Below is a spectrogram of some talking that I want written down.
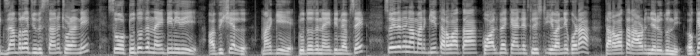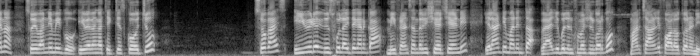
ఎగ్జాంపుల్గా చూపిస్తాను. చూడండి. సో టూ థౌజండ్ నైన్టీన్ ఇది అఫీషియల్ మనకి two thousand nineteen website. So ఈ విధంగా మనకి తర్వాత క్వాలిఫై క్యాండిడేట్స్ లిస్ట్ ఇవన్నీ కూడా తర్వాత రావడం జరుగుతుంది. ఓకేనా? సో ఇవన్నీ మీకు ఈ విధంగా చెక్ చేసుకోవచ్చు. సో గాయస్ ఈ వీడియో యూస్ఫుల్ అయితే కనుక మీ ఫ్రెండ్స్ అందరికీ షేర్ చేయండి. ఇలాంటి మరింత వాల్యుబుల్ ఇన్ఫర్మేషన్ కొరకు మన ఛానల్ని ఫాలో అవుతానండి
